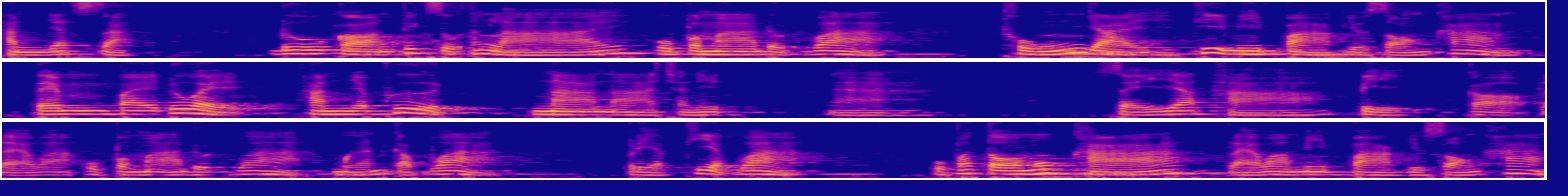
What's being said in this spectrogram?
ทัญยัสสะ ดูก่อนภิกษุทั้งหลาย อุปมาดุดว่า ถุงใหญ่ที่มีปากอยู่สองข้าง เต็มไปด้วยธัญพืช นานาชนิดนะเสยถาปิก็แปลว่า อุปมาดุดว่า เหมือนกับว่า เปรียบเทียบว่า อุปโตมุขขา แปลว่ามีปากอยู่สองข้าง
